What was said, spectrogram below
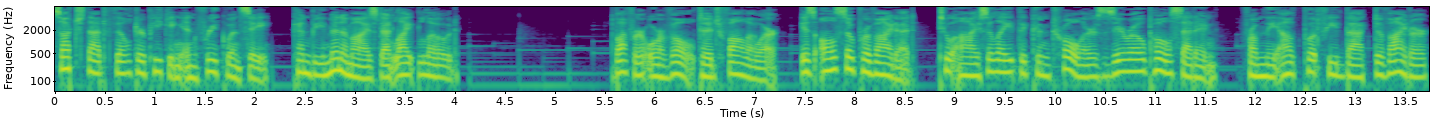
such that filter peaking in frequency can be minimized at light load. Buffer or voltage follower is also provided to isolate the controller's zero pole setting from the output feedback divider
